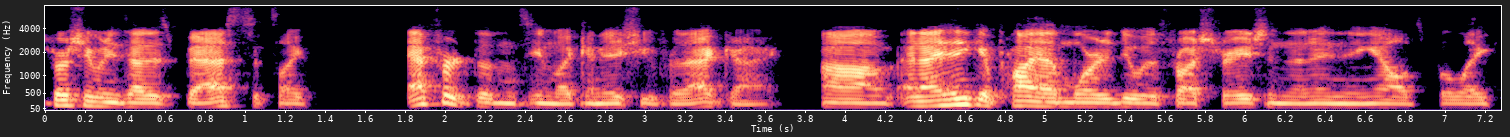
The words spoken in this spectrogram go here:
especially when he's at his best, it's like effort doesn't seem like an issue for that guy. Um, and I think it probably had more to do with frustration than anything else. But like,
